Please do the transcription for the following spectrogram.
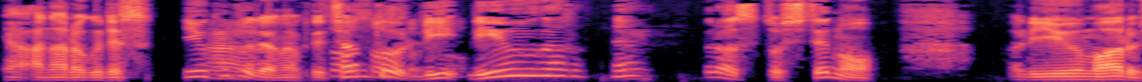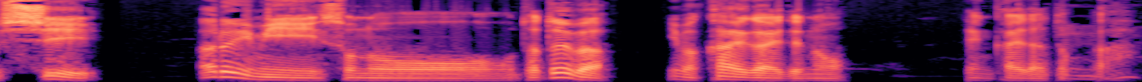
や、アナログですっていうことではなくて、うん。ちゃんと理理由がうん。ね、プラスとしての理由もあるし、ある意味、その、例えば、今海外での展開だとか、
